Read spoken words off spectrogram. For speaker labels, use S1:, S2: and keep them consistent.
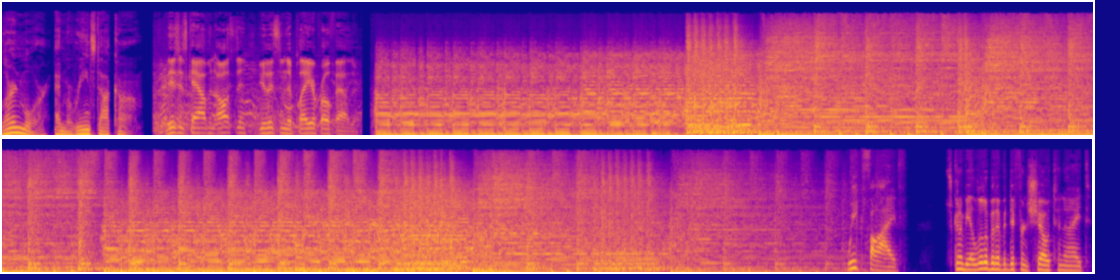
S1: Learn more at marines.com.
S2: This is Calvin Austin. You're listening to Player Profiler.
S3: Week five. It's going to be a little bit of a different show tonight.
